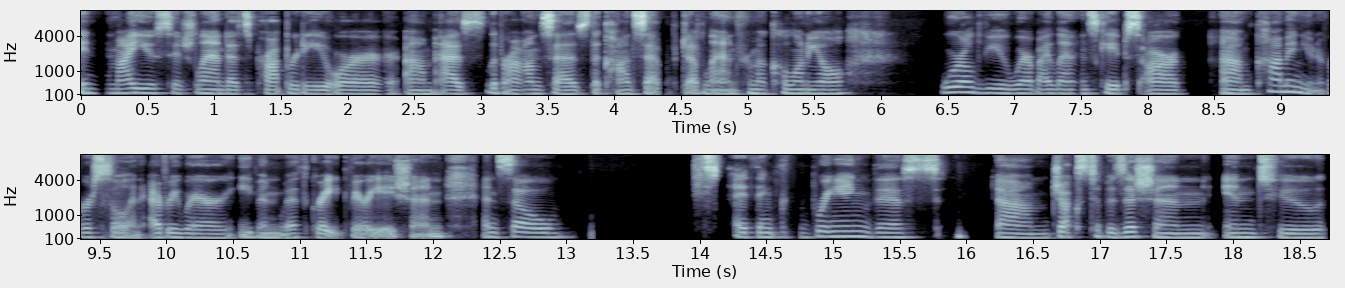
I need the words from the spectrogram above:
in my usage, land as property, or um, as Liboiron says, the concept of land from a colonial worldview, whereby landscapes are um, common, universal, and everywhere, even with great variation. And so I think bringing this um, juxtaposition into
